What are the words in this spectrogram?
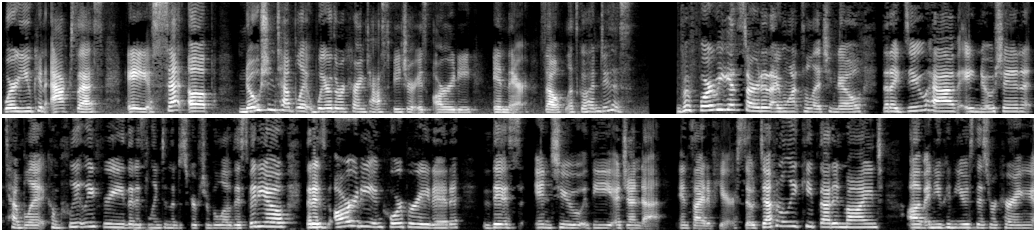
where you can access a set up Notion template where the recurring task feature is already in there. So let's go ahead and do this. Before we get started, I want to let you know that I do have a Notion template completely free that is linked in the description below this video that has already incorporated this into the agenda inside of here. So definitely keep that in mind. Um, and you can use this recurring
